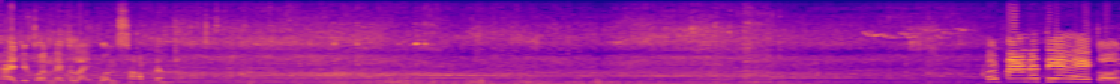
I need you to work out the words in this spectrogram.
បែបប្រហែលជាគាត់នៅកន្លែងបនសពហ្នឹងអើយប៉ានៅផ្ទះហេកូន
